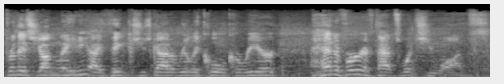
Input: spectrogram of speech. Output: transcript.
for this young lady. I think she's got a really cool career ahead of her if that's what she wants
